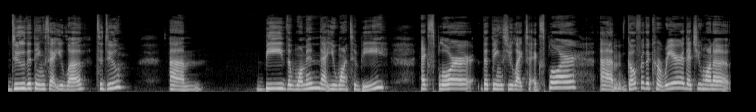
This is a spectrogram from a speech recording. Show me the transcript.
do the things that you love to do, um, be the woman that you want to be, explore the things you like to explore, um, go for the career that you want to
